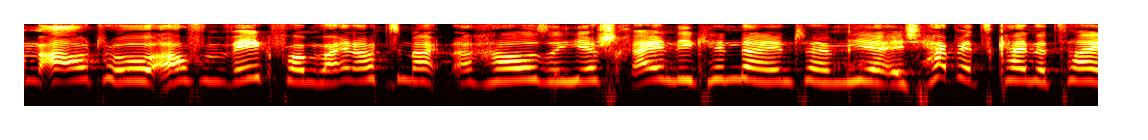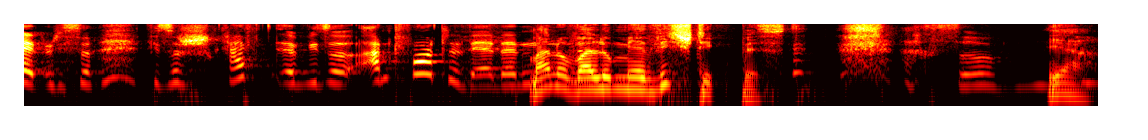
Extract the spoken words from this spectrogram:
im Auto auf dem Weg vom Weihnachtsmarkt nach Hause, hier schreien die Kinder hinter mir, ich habe jetzt keine Zeit. Und ich so, wieso schreibt, äh, wieso antwortet er denn? Manu, weil du mir wichtig bist. Ach so. Ja.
